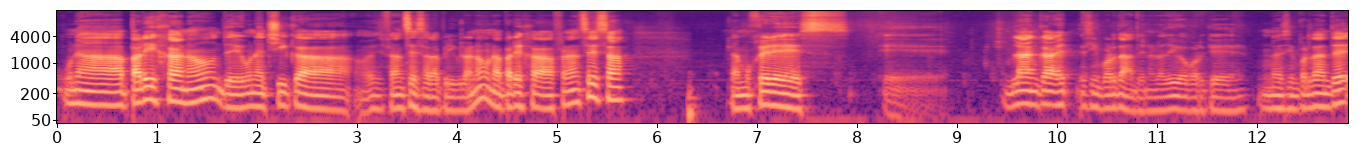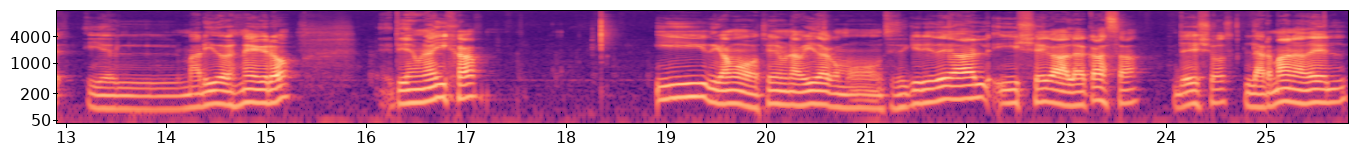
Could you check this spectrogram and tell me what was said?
una pareja, ¿no? De una chica es francesa la película, ¿no? Una pareja francesa. La mujer es eh, blanca, es, importante, no lo digo porque no es importante. Y el marido es negro. Eh, Tienen una hija. Y digamos, tienen una vida como si se quiere ideal. Y llega a la casa de ellos, la hermana de él.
